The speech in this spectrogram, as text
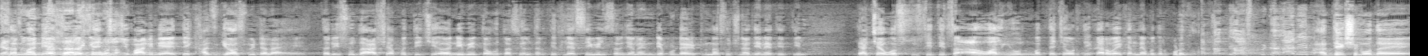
सन्मान्य सदस्यांची. जी मागणी आहे ते खासगी हॉस्पिटल आहे. तरी सुद्धा अशा पद्धतीची अनियमितता होत असेल तर तिथल्या सिव्हिल सर्जन आणि डेप्युटी डायरेक्टरना सूचना देण्यात येतील. त्याच्या वस्तुस्थितीचा अहवाल घेऊन मग त्याच्यावरती कारवाई करण्याबद्दल पुढे जाऊ. हॉस्पिटल आणि अध्यक्ष महोदय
